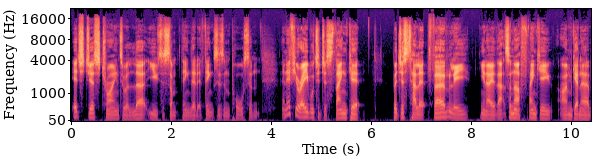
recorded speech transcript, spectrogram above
it's just trying to alert you to something that it thinks is important and if you're able to just thank it but just tell it firmly you know, that's enough. Thank you. I'm going to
